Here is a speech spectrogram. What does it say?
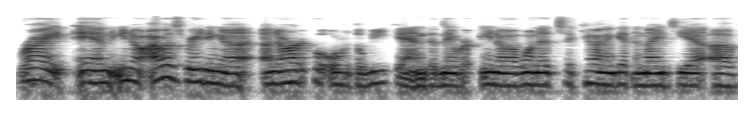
Right. And, you know, I was reading a, an article over the weekend and they were, you know, I wanted to kind of get an idea of,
